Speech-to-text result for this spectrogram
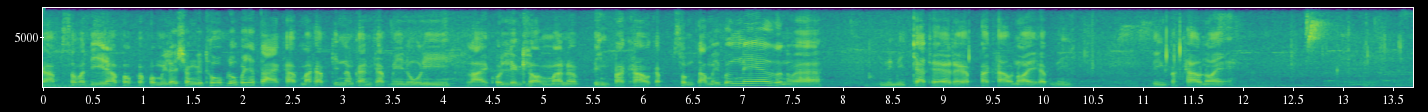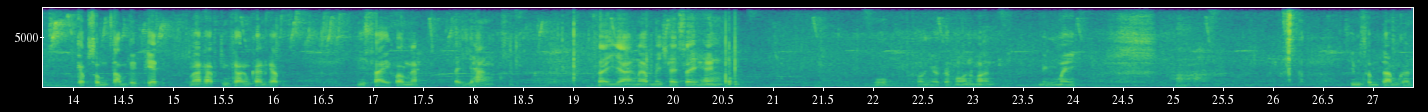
กับสวัสดีนะครับพบกับผมมิเลช่องยูทูบลูกประชาตาครับมาครับกินน้ำกันครับเมนูนี้หลายคนเรียกร้องมานะปิ้งปลาขาวกับสมตำไอ้เบิ้งแน่สนว่านี่นี่จัดแท้นะครับปลาขาวน้อยครับนี่ปิ้งปลาขาวน้อย กับสมตำเผ็ดๆมาครับกินข้าวน้ำกันครับนี่ใส่ความนะใส่ย่าง ใส่ย่างนะครับ ไม่ใช่ใส่แห้งโอ้ตอนนี้ก็ฮ้อนหอนหนึ่งไม่ชิมสมตำกัน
